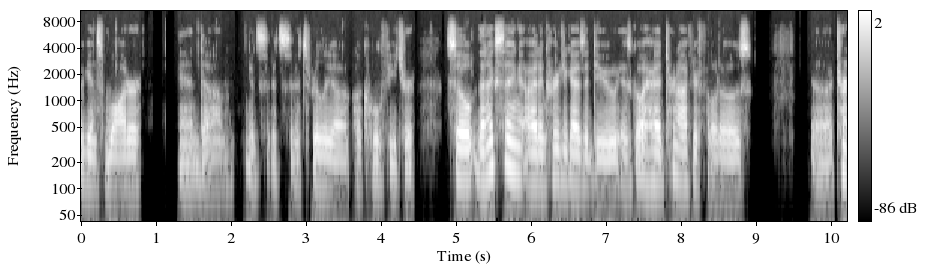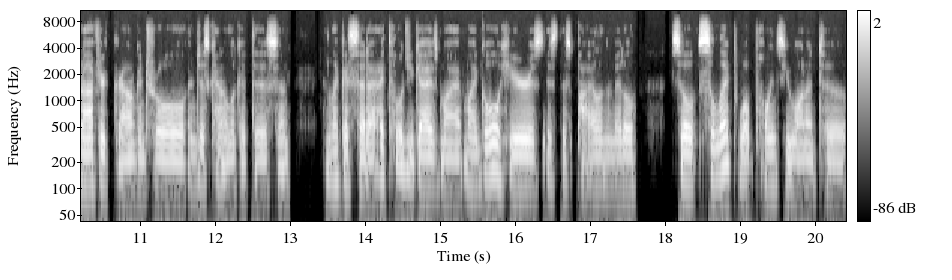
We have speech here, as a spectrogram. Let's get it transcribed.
against water, and um, it's it's it's really a, a cool feature. So the next thing I'd encourage you guys to do is go ahead, turn off your photos, uh, turn off your ground control, and just kind of look at this. And, and like I said, I, I told you guys my, my goal here is, is this pile in the middle. So select what points you wanted to,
